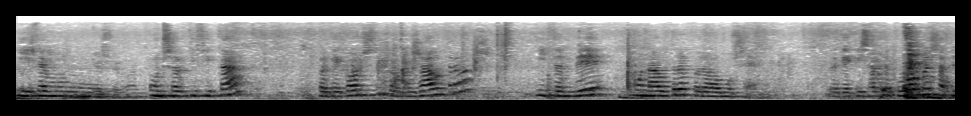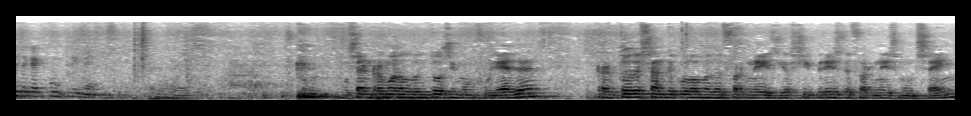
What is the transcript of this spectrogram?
I fem un, un certificat perquè consti per vosaltres i també un altre per al mossèn perquè aquí a Santa Coloma s'ha fet aquest compliment. Mossèn Ramon Albentós i Montfulleda, rector de Santa Coloma de Farners i arxiprers de Farners Montseny,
